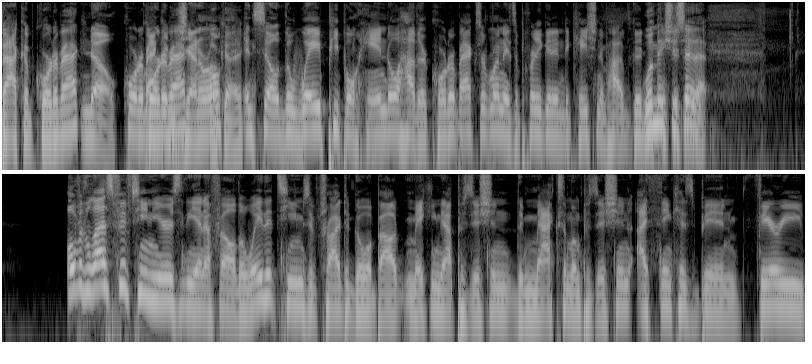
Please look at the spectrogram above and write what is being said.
Backup quarterback? No, quarterback, Quarterback? in general. Okay. And so the way people handle how their quarterbacks are run is a pretty good indication of how good. What you makes you say that? over the last 15 years in the NFL, the way that teams have tried to go about making that position the maximum position, I think has been very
